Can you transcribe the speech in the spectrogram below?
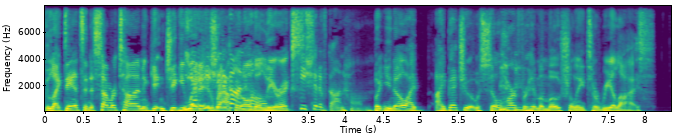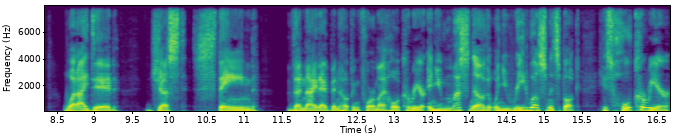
like dancing to summertime and getting jiggy with it and rapping all the lyrics. He should have gone home. But you know, I I bet you it was so hard for him emotionally to realize what I did just stained the night I've been hoping for my whole career. And you must know that when you read Will Smith's book, his whole career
